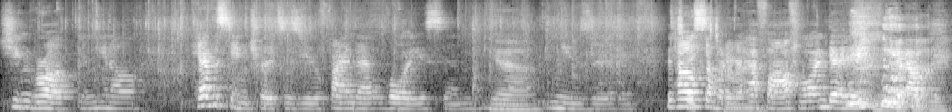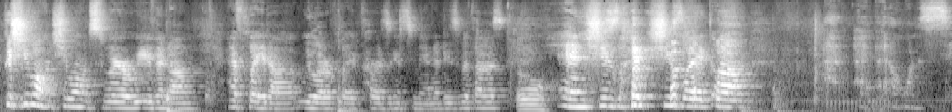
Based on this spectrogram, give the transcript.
she can grow up and you know have the same traits as you, find that voice and Yeah. know, it. And, It tell takes somebody to f off one day, you know, because she won't. She won't swear. We even um, I've played. Uh, we let her play Cards Against Humanities with us, Oh. and she's like, she's like, um, I, I don't want to say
